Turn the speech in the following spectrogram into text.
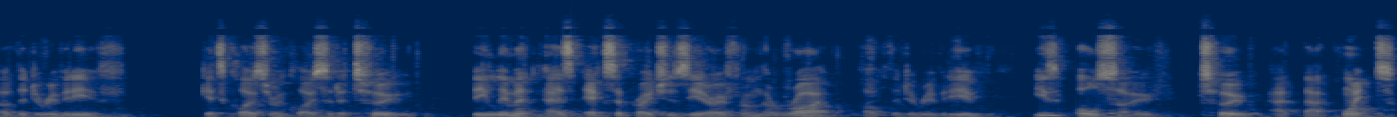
of the derivative gets closer and closer to 2. The limit as x approaches 0 from the right of the derivative is also 2 at that point.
